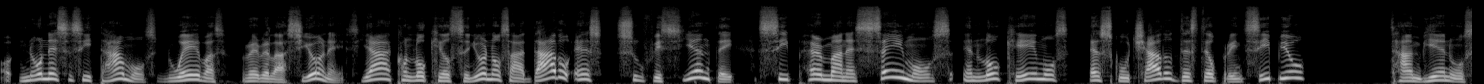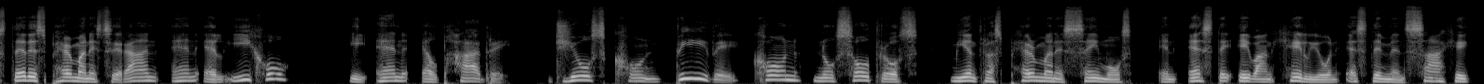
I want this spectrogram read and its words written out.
Oh, no necesitamos nuevas revelaciones. Ya con lo que el Señor nos ha dado es suficiente si permanecemos en lo que hemos escuchado desde el principio. También ustedes permanecerán en el Hijo y en el Padre. Dios convive con nosotros mientras permanecemos en este Evangelio, en este mensaje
